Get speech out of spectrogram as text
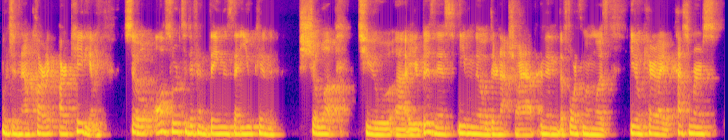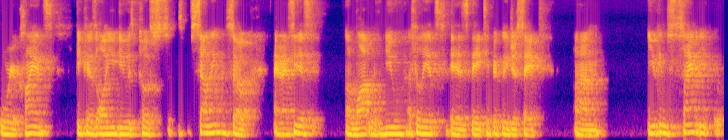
which is now Arcadium. So all sorts of different things that you can show up to uh, your business, even though they're not showing up. And then the fourth one was you don't care about your customers or your clients because all you do is post selling. So, and I see this a lot with new affiliates is they typically just say, um, you can sign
